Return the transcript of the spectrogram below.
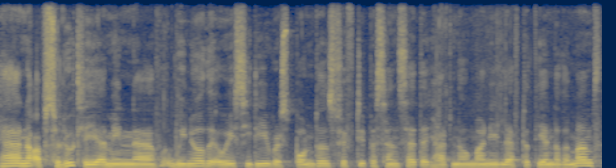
Yeah, no, absolutely. I mean, uh, we know the OECD respondents, 50% said they had no money left at the end of the month.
